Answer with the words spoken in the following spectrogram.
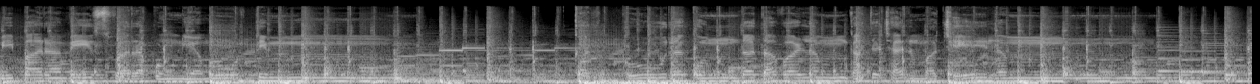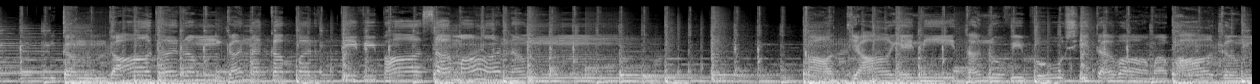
स्मरामि परमेश्वर पुण्यमूर्तिम्। कर्पूरकुन्दधवलं गजचर्मचेलम्। गङ्गाधरं गणकपर्दिविभासमानम् कात्यायनी तनुविभूषितवामभागम्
